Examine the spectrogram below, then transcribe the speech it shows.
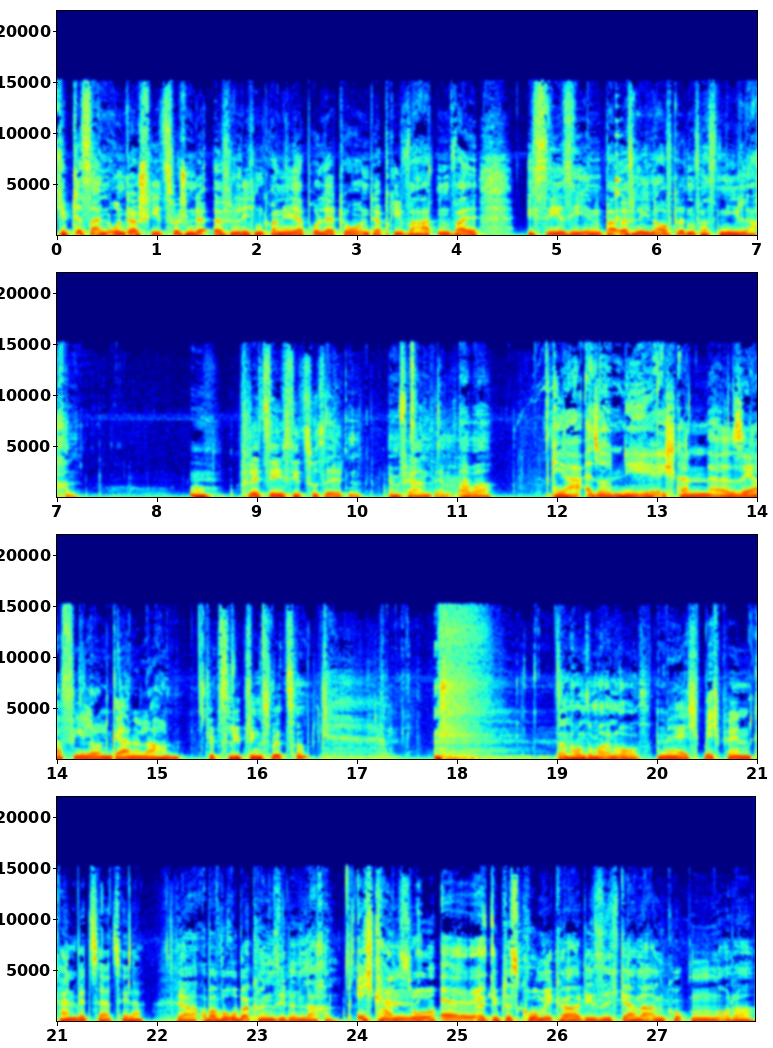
Gibt es einen Unterschied zwischen der öffentlichen Cornelia Poletto und der privaten? Weil ich sehe Sie in, bei öffentlichen Auftritten fast nie lachen. Hm. Vielleicht sehe ich Sie zu selten im Fernsehen, aber Ja, also nee, ich kann äh, sehr viel und gerne lachen. gibt's Lieblingswitze? Dann hauen Sie mal einen raus. Nee, ich, ich bin kein Witzeerzähler. Ja, aber worüber können Sie denn lachen? Ich kann, gibt es, so, äh, äh, gibt es Komiker, die Sie sich gerne angucken oder?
